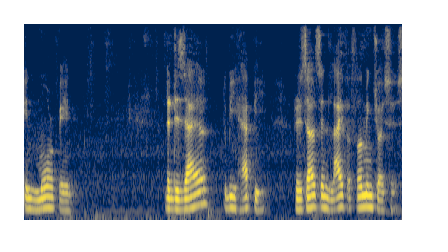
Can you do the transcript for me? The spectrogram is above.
in more pain. The desire to be happy results in life affirming choices,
